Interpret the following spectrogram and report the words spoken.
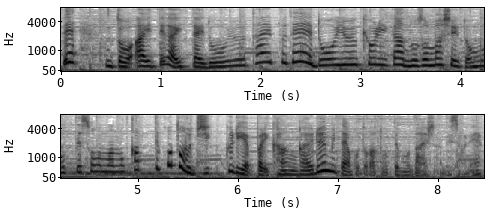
でうんと相手が一体どういうタイプでどういう距離が望ましいと思ってそうなのかってことをじっくりやっぱり考えるみたいなことがとても大事なんですよね。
